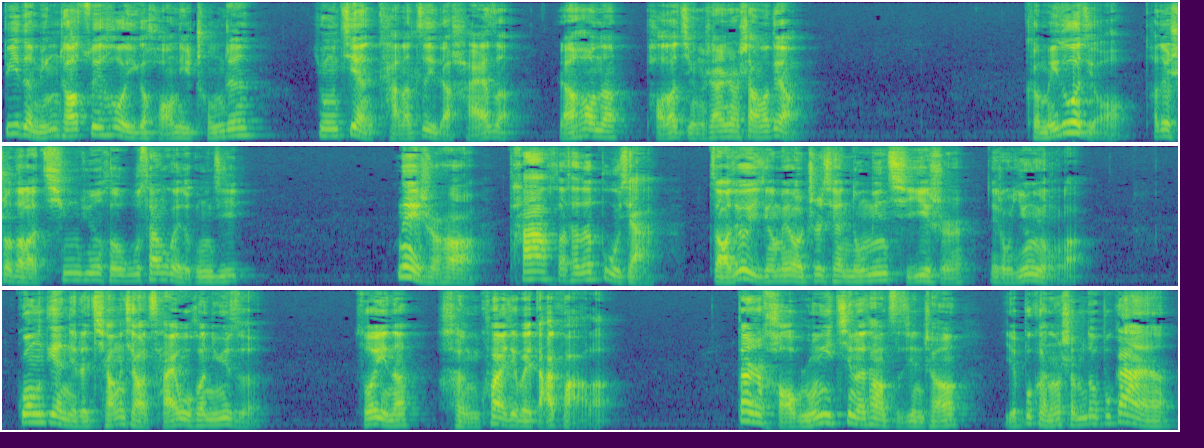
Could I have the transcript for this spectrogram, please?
逼得明朝最后一个皇帝崇祯用剑砍了自己的孩子，然后呢跑到景山上上了吊。可没多久，他就受到了清军和吴三桂的攻击。那时候，他和他的部下早就已经没有之前农民起义时那种英勇了。光惦记着强抢财物和女子，所以呢，很快就被打垮了，但是好不容易进了趟紫禁城，也不可能什么都不干啊。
